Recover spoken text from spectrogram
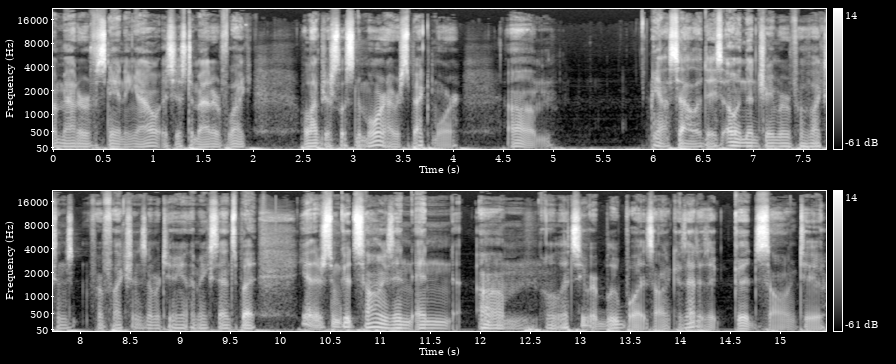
a matter of standing out. It's just a matter of like, well, I've just listened to more. I respect more. Um, yeah, Salad Days. Oh, and then Chamber of Reflections, Reflections number two. Yeah, that makes sense. But yeah, there's some good songs, and and um, well, let's see where Blue Boys on because that is a good song too.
